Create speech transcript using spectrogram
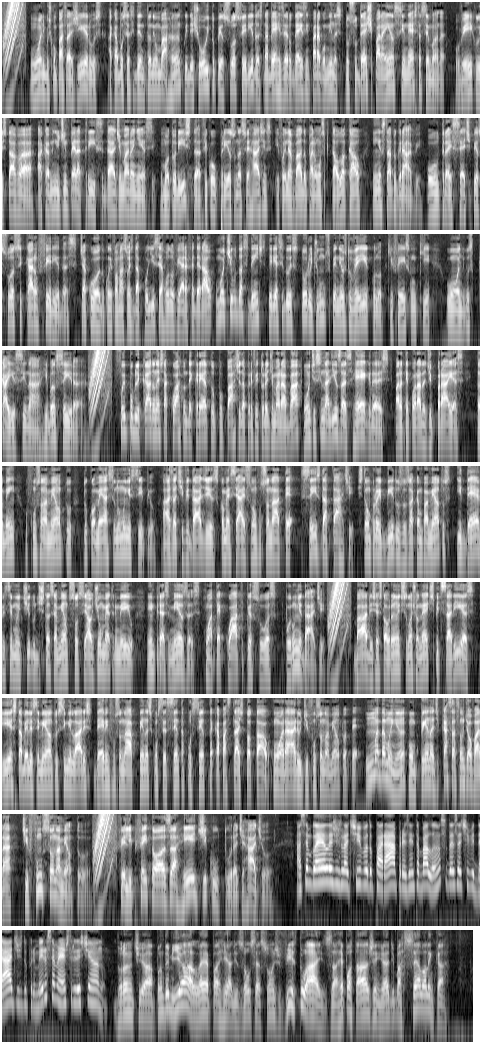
Um ônibus com passageiros acabou se acidentando em um barranco e deixou oito pessoas feridas na BR-010 em Paragominas, no sudeste paraense, nesta semana. O veículo estava a caminho de Imperatriz, cidade maranhense. O motorista ficou preso nas ferragens e foi levado para um hospital local em estado grave. Outras sete pessoas ficaram feridas. De acordo com informações da Polícia Rodoviária Federal, o motivo do acidente teria sido o estouro de um dos pneus do veículo, que fez com que o ônibus caísse na ribanceira. Foi publicado nesta quarta um decreto por parte da Prefeitura de Marabá, onde sinaliza as regras para a temporada de praias também o funcionamento do comércio no município. As atividades comerciais vão funcionar até 6 da tarde. Estão proibidos os acampamentos e deve ser mantido o distanciamento social de um metro e meio entre as mesas, com até quatro pessoas por unidade. Bares, restaurantes, lanchonetes, pizzarias e estabelecimentos similares devem funcionar apenas com 60% da capacidade total, com horário de funcionamento até uma da manhã, com pena de cassação de alvará de funcionamento. Felipe Feitosa, Rede Cultura de Rádio. A Assembleia Legislativa do Pará apresenta balanço das atividades do primeiro semestre deste ano. Durante a pandemia, a LEPA realizou sessões virtuais. A reportagem é de Marcelo Alencar.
